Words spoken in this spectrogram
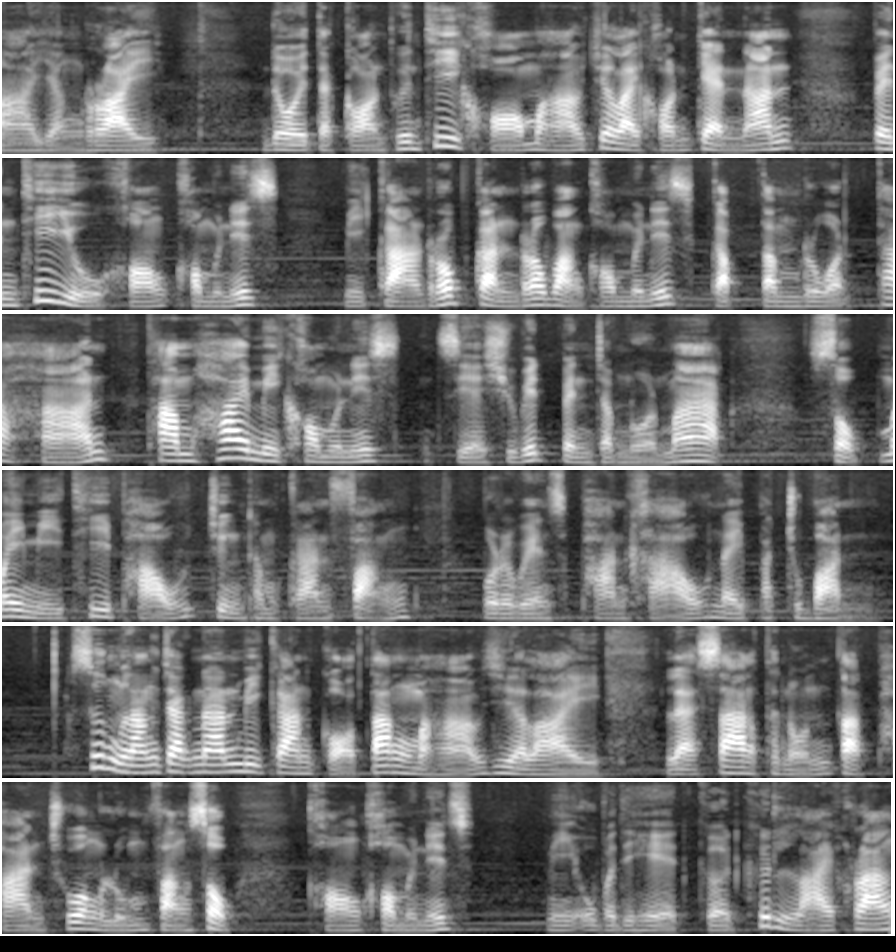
มาอย่างไร โดยแต่ก่อนพื้นที่ของมหาวิทยาลัยขอนแก่นนั้น เป็นที่อยู่ของคอมมิวนิสต์ มีการรบกันระหว่างคอมมิวนิสต์กับตำรวจทหารทำให้มีคอมมิวนิสต์เสียชีวิตเป็นจำนวนมาก ศพไม่มีที่เผาจึงทำการฝังบริเวณสะพานขาวในปัจจุบัน ซึ่งหลังจากนั้นมีการก่อตั้งมหาวิทยาลัย และสร้างถนนตัดผ่านช่วงหลุมฝังศพของคอมมิวนิสต์ มีอุบัติเหตุเกิดขึ้นหลายครั้ง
